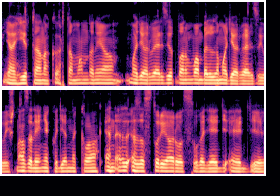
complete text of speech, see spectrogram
ja, hirtelen akartam mondani a magyar verziót, van, van belőle a magyar verzió is. Na az a lényeg, hogy ennek a, en, ez a sztori arról szól, hogy egy, egy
